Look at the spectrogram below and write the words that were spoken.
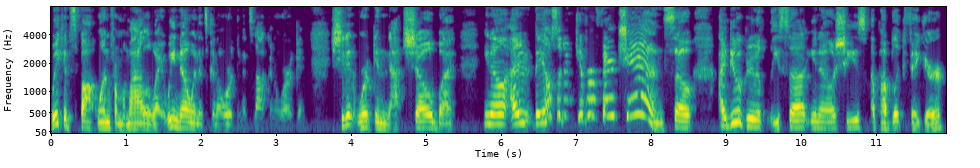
we could spot one from a mile away. We know when it's going to work and it's not going to work. And she didn't work in that show, but, you know, I, they also didn't give her a fair chance. So I do agree with Lisa. You know, she's a public figure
